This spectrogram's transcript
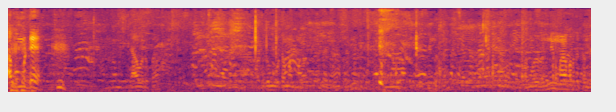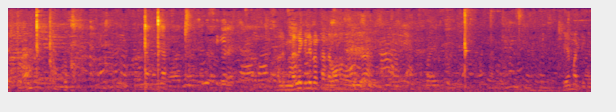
ಅಪ್ಪ ಮುಟ್ಟಿ ಯಾವ ಊರಪ್ಪ ಅದು ಊಟ ಮಾಡ್ತಾರೆ ರನ್ನಿಂಗ್ ಮಾಡ್ಬಾರ್ದಕ್ಕಂತ ಇಷ್ಟ ಅಲ್ಲಿ ಮೇಲೆ ಇಳಿಬೇಕಂತ ಹೋಗೋದು ಏನ್ ಮಾಡ್ತೀವಿ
